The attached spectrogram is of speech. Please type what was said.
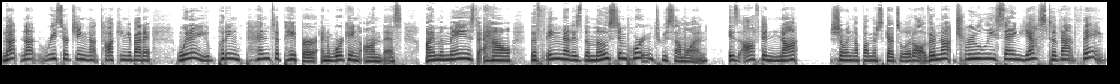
Not not researching, not talking about it. When are you putting pen to paper and working on this? I'm amazed at how the thing that is the most important to someone is often not showing up on their schedule at all. They're not truly saying yes to that thing.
